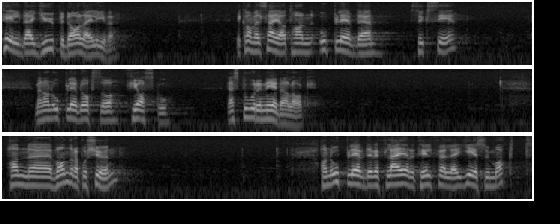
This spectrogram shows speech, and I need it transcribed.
til de djupe daler i livet. Vi kan vel si at han opplevde suksess, men han opplevde også fiasko, de store nederlag. Han eh, vandra på sjøen. Han opplevde ved flere tilfeller Jesu makt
